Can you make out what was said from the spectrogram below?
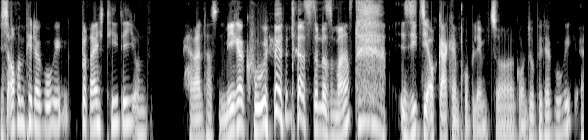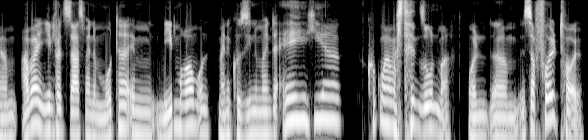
Ist auch im Pädagogikbereich tätig und herantasten. Mega cool, dass du das machst. Sieht sie auch gar kein Problem zur Grundschulpädagogik. Ähm, aber jedenfalls saß meine Mutter im Nebenraum und meine Cousine meinte, ey, hier, guck mal, was dein Sohn macht. Und ähm, ist doch voll toll.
